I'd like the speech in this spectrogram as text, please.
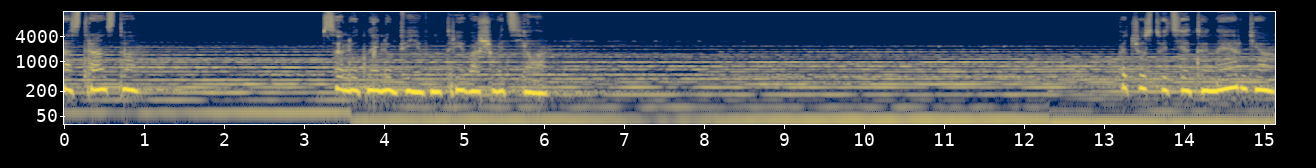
Пространство абсолютной любви внутри вашего тела. Почувствуйте эту энергию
